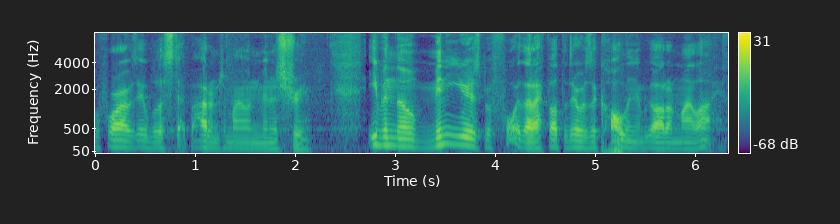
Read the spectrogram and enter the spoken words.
before I was able to step out into my own ministry. Even though many years before that, I felt that there was a calling of God on my life.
